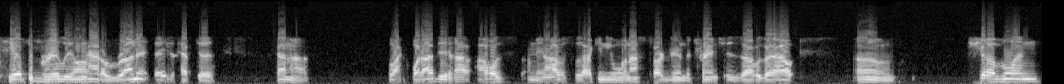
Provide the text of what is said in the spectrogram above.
tip mm-hmm. really on how to run it. They just have to kind of like what I did, I, I was, I mean, obviously, like anyone, I started in the trenches. I was out um, shoveling.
